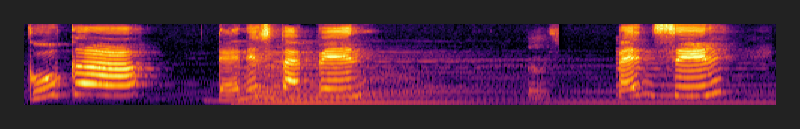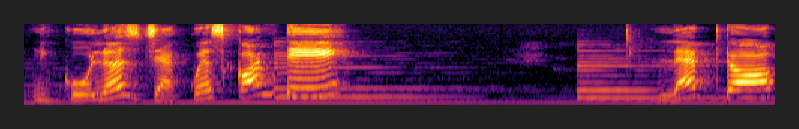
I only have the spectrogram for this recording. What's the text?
Cooker, Denis Papin. Pencil, Nicolas Jacques Conte. Laptop,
